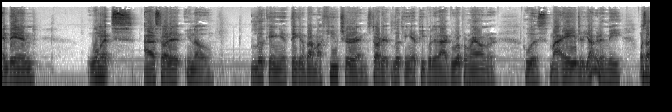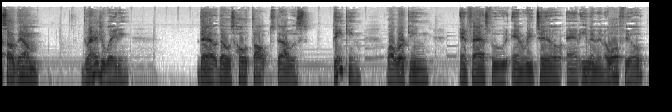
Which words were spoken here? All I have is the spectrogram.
And then once I started, you know, looking and thinking about my future and started looking at people that I grew up around or who was my age or younger than me, once I saw them graduating, that those whole thoughts that I was thinking while working in fast food and retail and even in the oil field,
